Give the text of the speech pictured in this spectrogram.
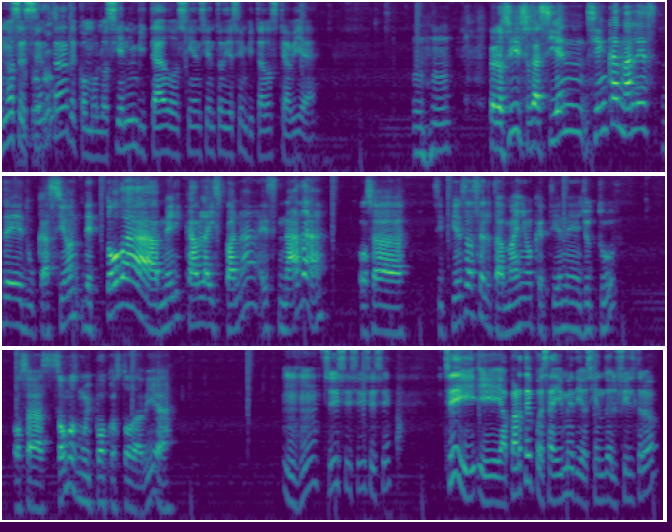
Unos ¿Muy poco? 60 de como los 100 invitados, 100, 110 invitados que había. Pero sí, o sea, 100, 100 canales de educación de toda América habla hispana es nada. O sea, si piensas el tamaño que tiene YouTube, o sea, somos muy pocos todavía. Sí, sí, sí, sí, sí. Sí, y, y aparte pues ahí medio siendo el filtro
